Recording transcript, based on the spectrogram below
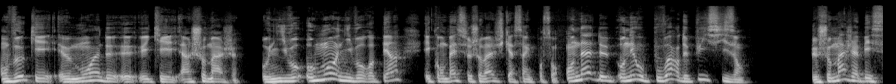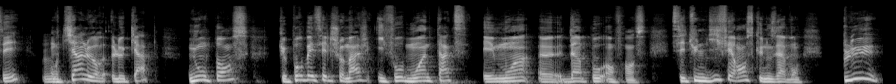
on veut qu'il y ait euh, moins de, euh, qu'il y ait un chômage au niveau, au moins au niveau européen, et qu'on baisse ce chômage jusqu'à 5%. On a de, on est au pouvoir depuis 6 ans. Le chômage a baissé, Mmh. on tient le, le cap. Nous, on pense que pour baisser le chômage, il faut moins de taxes et moins euh, d'impôts en France. C'est une différence que nous avons. Plus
